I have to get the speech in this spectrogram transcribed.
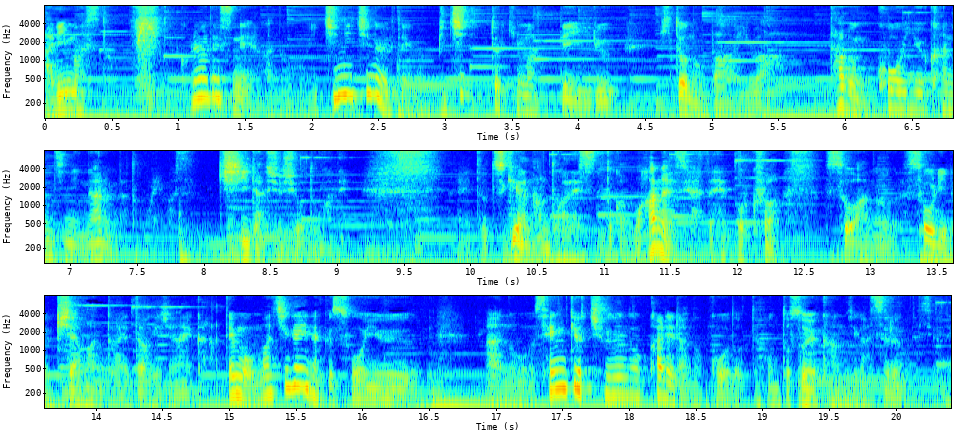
ありますと。これはですねあの1日の予定がビチッと決まっている人の場合は多分こういう感じになるんだと思います。岸田首相とかね。と次は何とかですとか分かんないですよね。僕はそうあの総理の記者版とかやったわけじゃないから。でも間違いなくそういうあの選挙中の彼らの行動って本当そういう感じがするんですよね。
